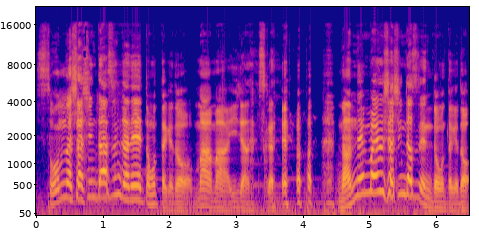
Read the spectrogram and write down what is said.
そんな写真出すんじゃねえと思ったけど、まあまあいいじゃないですかね。何年前の写真出すねんと思ったけど、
